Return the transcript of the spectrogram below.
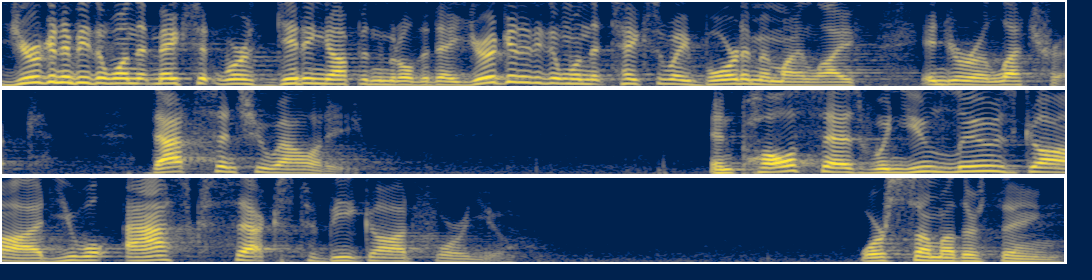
You're going to be the one that makes it worth getting up in the middle of the day. You're going to be the one that takes away boredom in my life, and you're electric. That's sensuality. And Paul says when you lose God, you will ask sex to be God for you or some other thing.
